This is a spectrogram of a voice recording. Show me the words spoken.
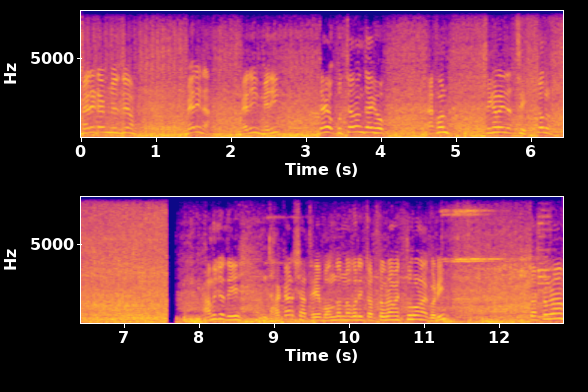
ম্যারিটাইম মিউজিয়াম মেরি না মেরি মেরি যাই হোক, উচ্চারণ যাই হোক, এখন সেখানেই যাচ্ছি, চলুন। আমি যদি ঢাকার সাথে বন্দরনগরী চট্টগ্রামের তুলনা করি, চট্টগ্রাম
